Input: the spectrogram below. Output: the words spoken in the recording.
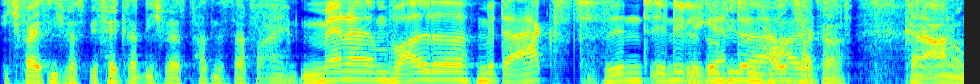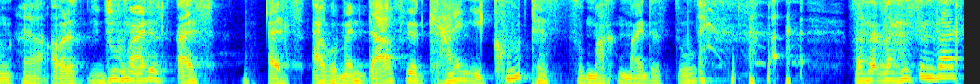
ich weiß nicht, was, mir fällt gerade nicht, was passendes dafür ein. Männer im Walde mit der Axt sind So intelligenter wie so ein Hauthacker. Keine Ahnung. Ja. Aber das, du meintest als, als Argument dafür, keinen IQ-Test zu machen, meintest du. was, was hast du gesagt?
